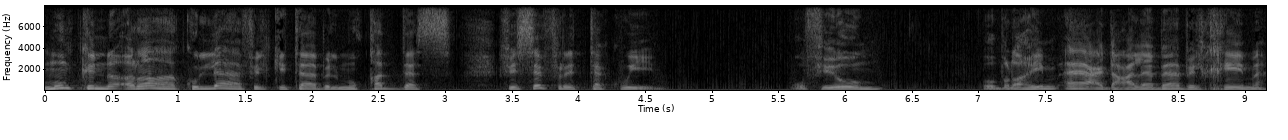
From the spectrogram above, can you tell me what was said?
ممكن نقراها كلها في الكتاب المقدس في سفر التكوين. وفي يوم وابراهيم قاعد على باب الخيمة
